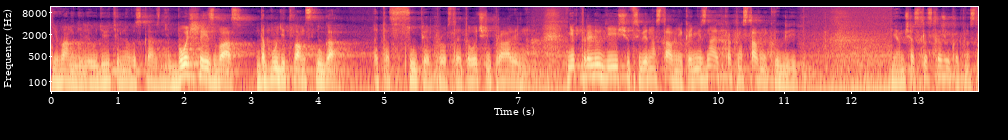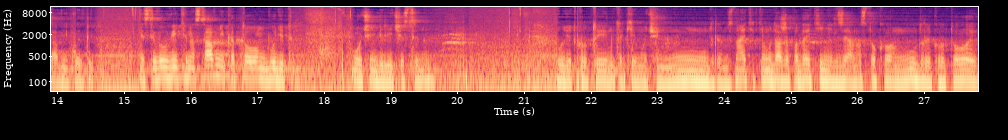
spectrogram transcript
Евангелие, удивительное высказывание. «Больше из вас, да будет вам слуга». Это супер просто, это очень правильно. Некоторые люди ищут себе наставника, не знают, как наставник выглядит. Я вам сейчас расскажу, как наставник выглядит. Если вы увидите наставника, то он будет очень величественным будет крутым, таким очень мудрым. Знаете, к нему даже подойти нельзя, настолько он мудрый, крутой,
